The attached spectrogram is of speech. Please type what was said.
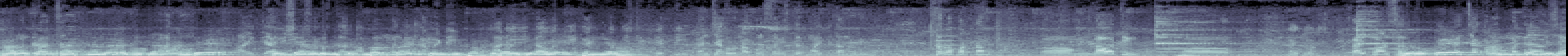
तालुका हिमायतनगर जिल्हा नांदेड. आणि त्याविषयी सविस्तर आपण मंदिर कमिटी आणि गावातील व्यक्ती यांच्याकडून आपण सविस्तर माहिती जाणून घेऊ. सर्वप्रथम गावातील गायकवाड सर यांच्याकडून मंदिराविषयी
